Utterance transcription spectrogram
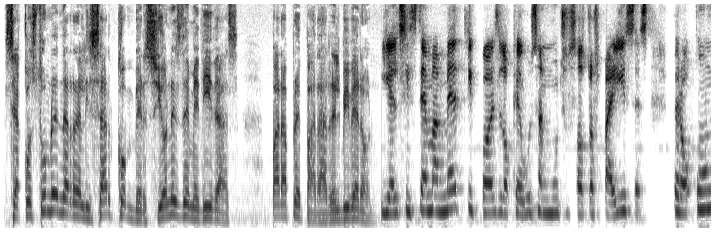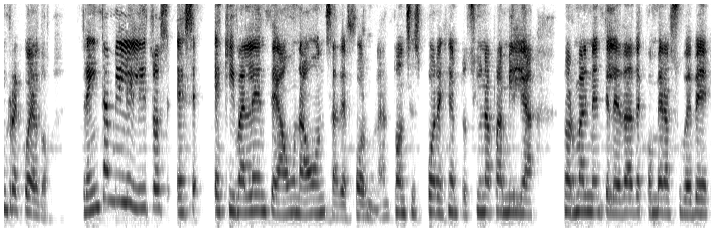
se acostumbren a realizar conversiones de medidas para preparar el biberón. Y el sistema métrico es lo que usan muchos otros países. Pero un recuerdo, 30 mililitros es equivalente a una onza de fórmula. Entonces, por ejemplo, si una familia normalmente le da de comer a su bebé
